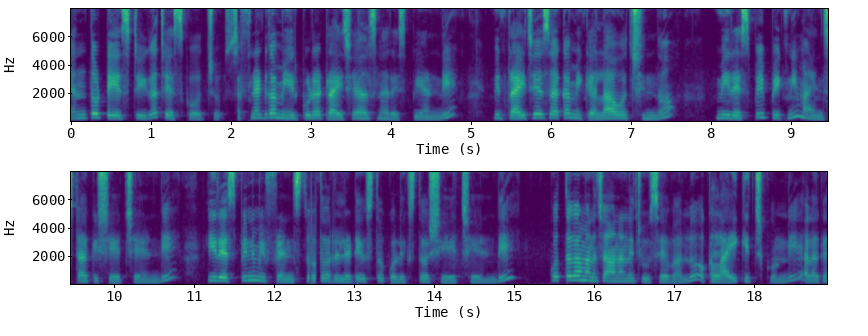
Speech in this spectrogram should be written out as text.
ఎంతో టేస్టీగా చేసుకోవచ్చు. డెఫినెట్గా మీరు కూడా ట్రై చేయాల్సిన రెసిపీ అండి. మీరు ట్రై చేశాక మీకు ఎలా వచ్చిందో మీ రెసిపీ పిక్ని మా ఇన్స్టాకి షేర్ చేయండి. ఈ రెసిపీని మీ ఫ్రెండ్స్తో రిలేటివ్స్తో కొలీగ్స్తో షేర్ చేయండి. కొత్తగా మన ఛానల్ని చూసేవాళ్ళు ఒక లైక్ ఇచ్చుకోండి. అలాగే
